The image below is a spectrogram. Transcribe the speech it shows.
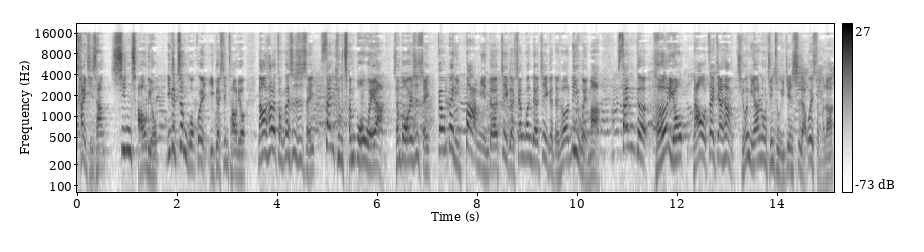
蔡其昌，新潮流，一个正国会，一个新潮流。然后他的总干事是谁？3Q 陈柏惟啊，陈柏惟是谁？刚被你罢免的这个相关的这个等于说立委嘛，三个河流，然后再加上，请问你要弄清楚一件事啊，为什么呢？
